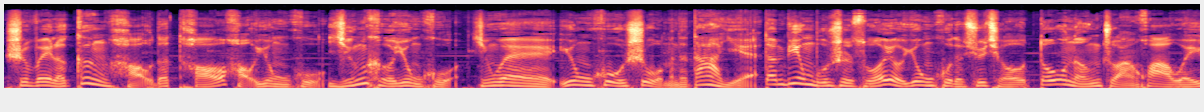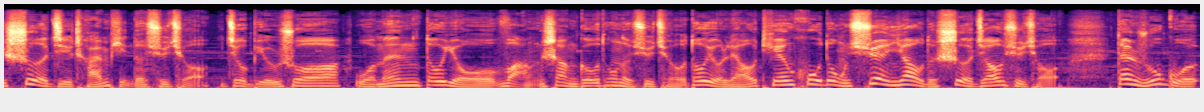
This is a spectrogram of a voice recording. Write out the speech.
是为了更好的讨好用户、迎合用户。因为用户是我们的大爷，但并不是所有用户的需求都能转化为设计产品的需求。就比如说，我们都有网上沟通的需求，都有聊天互动、炫耀的社交需求。但如果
